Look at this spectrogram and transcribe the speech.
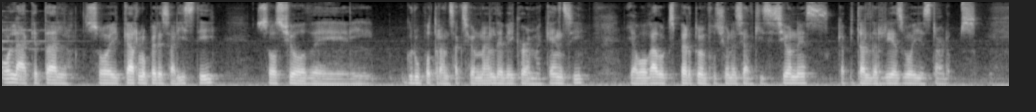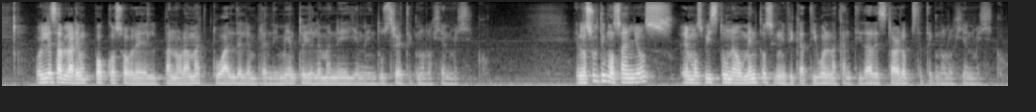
Hola, ¿qué tal? Soy Carlo Pérez Aristi, socio del grupo transaccional de Baker McKenzie y abogado experto en fusiones y adquisiciones, capital de riesgo y startups. Hoy les hablaré un poco sobre el panorama actual del emprendimiento y el M&A en la industria de tecnología en México. En los últimos años hemos visto un aumento significativo en la cantidad de startups de tecnología en México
